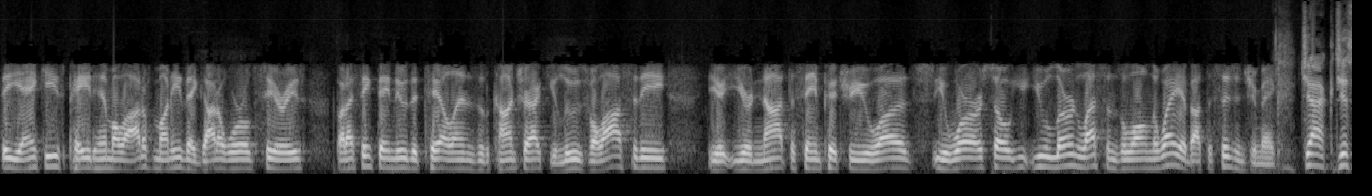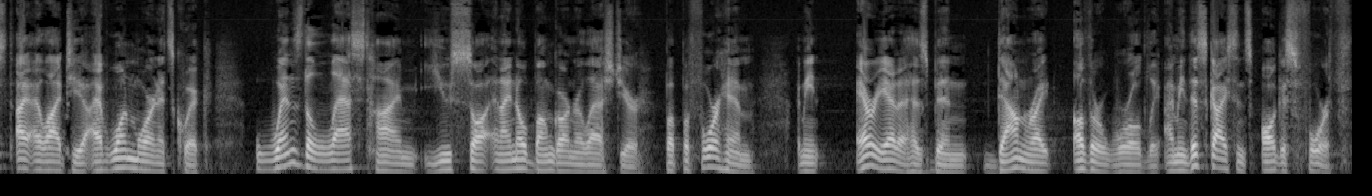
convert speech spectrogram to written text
the Yankees paid him a lot of money. They got a World Series, but I think they knew the tail ends of the contract. You lose velocity. You- You're not the same pitcher you was you were, so you, you learn lessons along the way about decisions you make. Jack, just I, I lied to you. I have one more, and it's quick. When's the last time you saw? And I know Bumgarner last year, but before him, I mean, Arrieta has been downright otherworldly. I mean, this guy since August fourth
